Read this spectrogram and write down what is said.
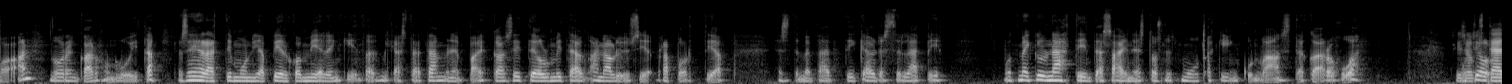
vaan nuoren karhun luita. Ja se herätti mun ja Pirkon mielenkiintoa, että mikä tämä tämmöinen paikka on. Sitten ei ollut mitään analyysiä, raporttia ja sitten me päätettiin käydä se läpi. Mutta me kyllä nähtiin tässä aineistossa nyt muutakin kuin vaan sitä karhua. Siis onko tämä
